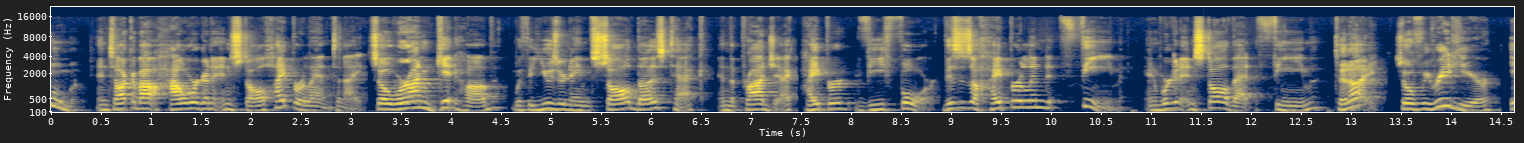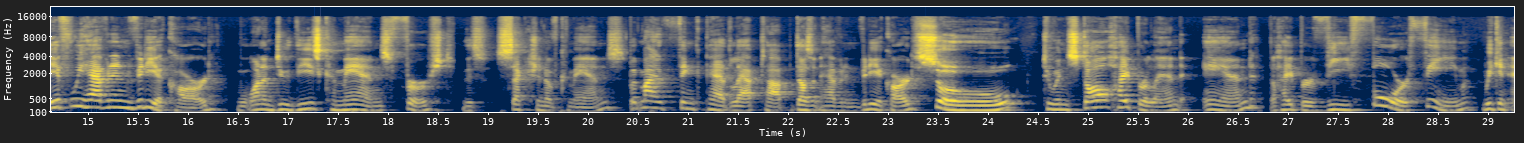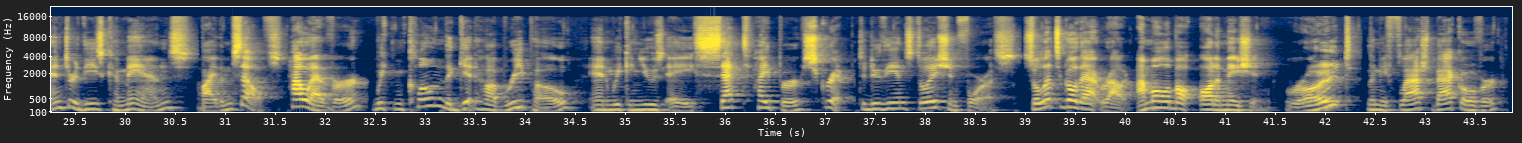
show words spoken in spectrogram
boom, and talk about how we're going to install Hyprland tonight. So we're on GitHub with a username Sol Does Tech and the project HyprV4. This is a Hyprland theme and we're going to install that theme tonight. So if we read here, if we have an NVIDIA card, we want to do these commands first, this section of commands, but my ThinkPad laptop doesn't have an NVIDIA card, so to install Hyprland and the HyprV4 theme, we can enter these commands by themselves. However, we can clone the GitHub repo and we can use a set hyper script to do the installation for us. So let's go that route. I'm all about automation, right? Let me flash back over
